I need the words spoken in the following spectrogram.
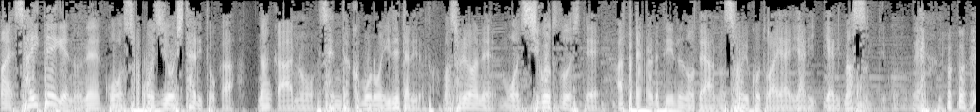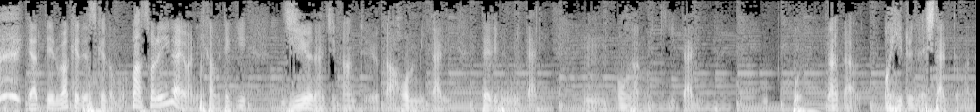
まあ、最低限のね、こう、掃除をしたりとか、なんかあの、洗濯物を入れたりだとか、まあ、それはね、もう仕事として与えられているので、あの、そういうことはややり、やりますっていうことで、あの やっているわけですけども、まあ、それ以外はね、比較的自由な時間というか、本見たり、テレビ見たり、うん、音楽聴いたり、なんか、お昼寝したりとかね。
